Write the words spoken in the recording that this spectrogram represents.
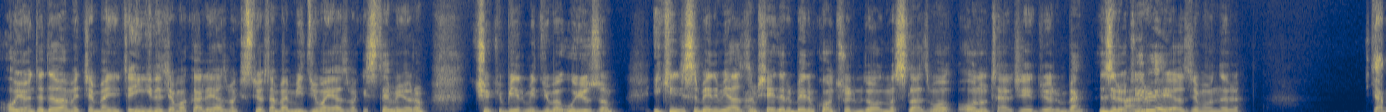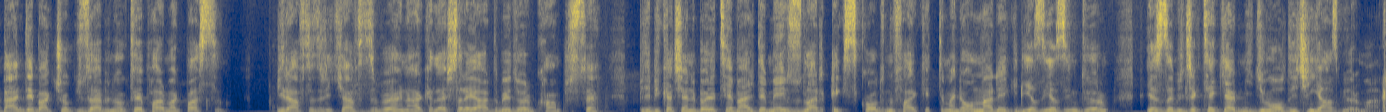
o yönde devam edeceğim. Ben işte İngilizce makale yazmak istiyorsam ben Medium'a yazmak istemiyorum. Çünkü bir Medium'a uyuzum. İkincisi benim yazdığım Aynen. şeylerin benim kontrolümde olması lazım. O, onu tercih ediyorum ben. Zero. Hero'ya yazacağım onları. Ya ben de bak çok güzel bir noktaya parmak bastın. Bir haftadır iki haftadır böyle hani arkadaşlara yardım ediyorum kampüste. Bir de birkaç hani böyle temelde mevzular eksik olduğunu fark ettim. Hani onlarla ilgili yazı yazayım diyorum. Yazılabilecek tek yer medium olduğu için yazmıyorum abi.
